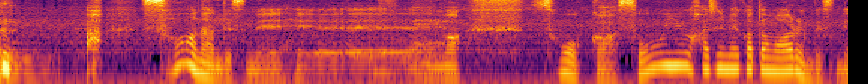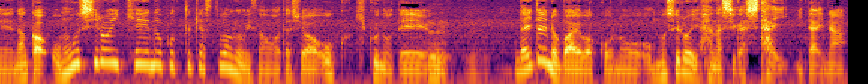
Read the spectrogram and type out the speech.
うんそうなんですね。へえ。まあ、そうか、そういう始め方もあるんですね。なんか面白い系のポッドキャスト番組さん私は多く聞くので、うんうん大体の場合はこの面白い話がしたいみたいな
